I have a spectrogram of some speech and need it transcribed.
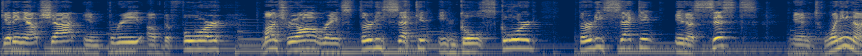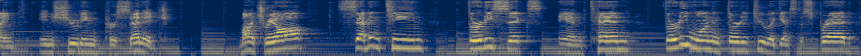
getting outshot in three of the four. Montreal ranks 32nd in goals scored, 32nd in assists, and 29th in shooting percentage. Montreal 17, 36, and 10, 31 and 32 against the spread,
